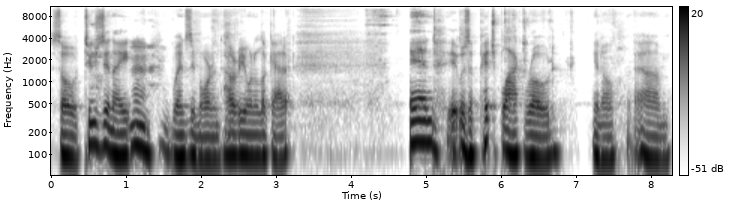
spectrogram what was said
so tuesday night hmm. wednesday morning however you want to look at it and it was a pitch black road you know um,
